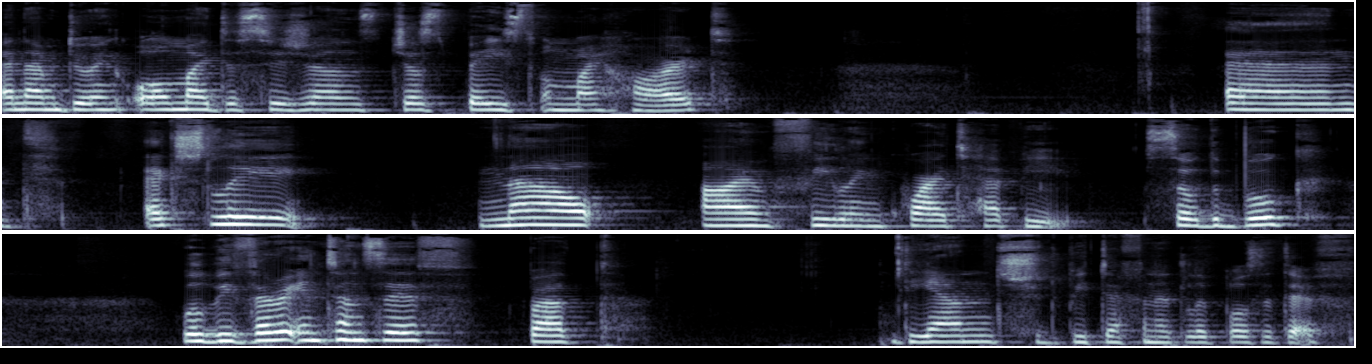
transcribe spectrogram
and I'm doing all my decisions just based on my heart. And actually, now I'm feeling quite happy. So the book will be very intensive, but the end should be definitely positive.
